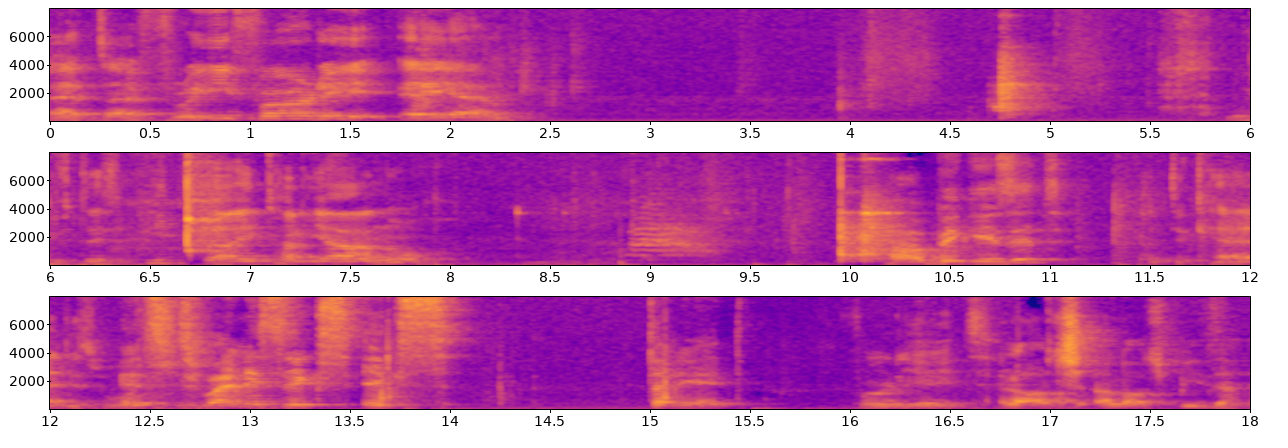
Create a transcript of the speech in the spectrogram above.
At uh, 3.30 a.m. With this pizza Italiano. How big is it? The cat is It's 26x38. 48. A large, a large pizza.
